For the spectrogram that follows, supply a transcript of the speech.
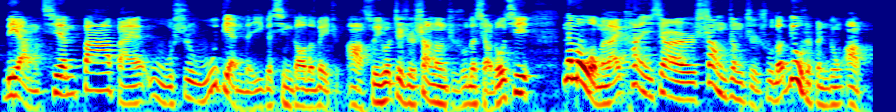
两千八百五十五点的一个新高的位置啊？所以说这是上证指数的小周期。那么我们来看一下上证指数的六十分钟啊。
